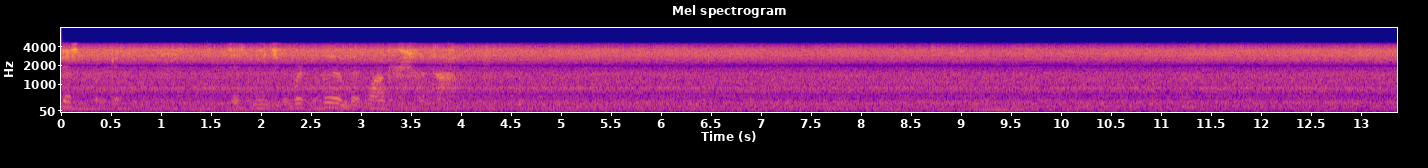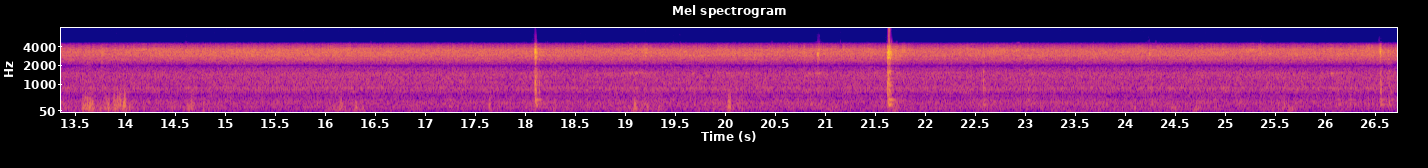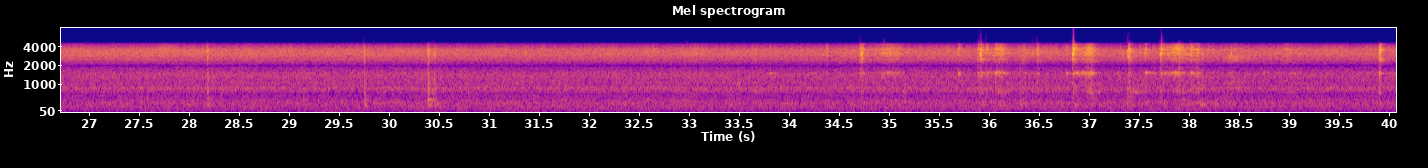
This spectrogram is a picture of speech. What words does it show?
just working. Just need you to work a little bit longer, that's all.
